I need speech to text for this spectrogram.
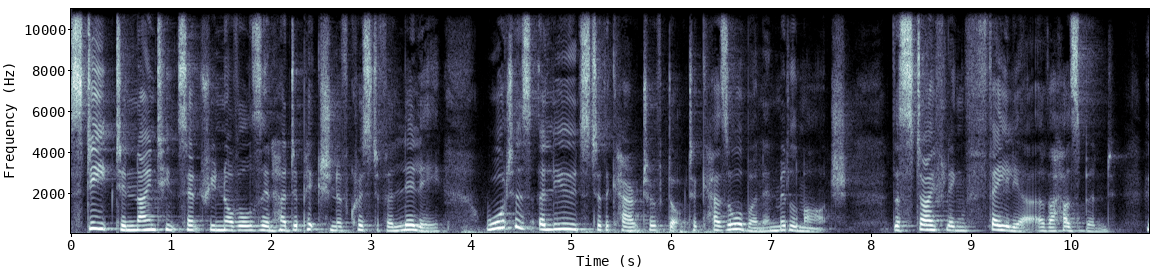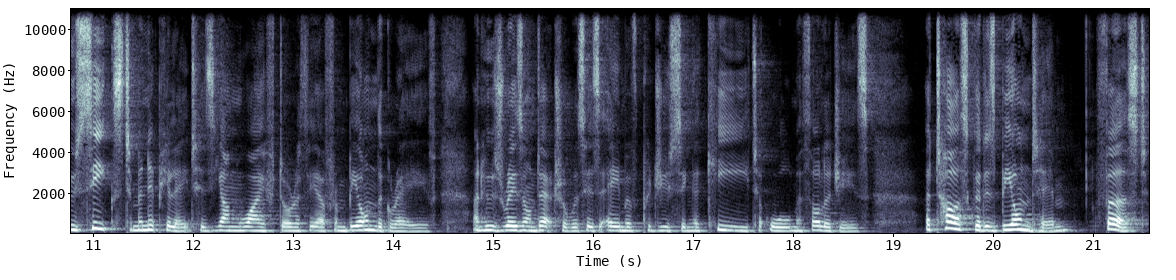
Steeped in 19th century novels in her depiction of Christopher Lilly, Waters alludes to the character of Dr. Casaubon in Middlemarch, the stifling failure of a husband who seeks to manipulate his young wife Dorothea from beyond the grave, and whose raison d'etre was his aim of producing a key to all mythologies, a task that is beyond him, first,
